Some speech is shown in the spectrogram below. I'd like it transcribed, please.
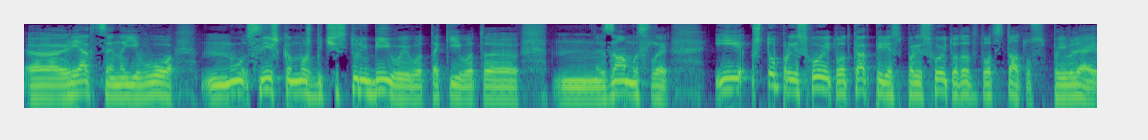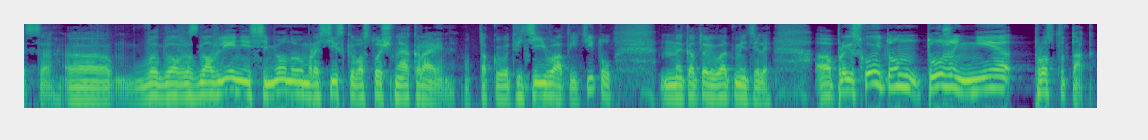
реакция на его, ну, слишком, может быть, чистую честолюбивые вот такие вот э, замыслы. И что происходит, вот как происходит вот этот вот статус появляется, э, возглавление Семеновым российской восточной окраины. Вот такой вот витиеватый титул, который вы отметили. Э, происходит он тоже не просто так,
